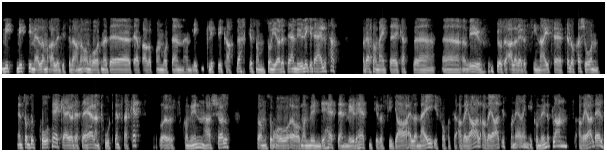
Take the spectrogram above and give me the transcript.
midt, midt imellom alle disse verneområdene. Det, det, er bare på en måte en, en liten klipp i kartverket som, som, gjør det til mulig i det hele tatt. Og Derfor mente jeg at uh, vi burde allerede si nei til, til, lokasjonen. Men som du påpeker, er jo dette her en totrinnsrakett. Kommunen har selv som, som overordner myndigheten muligheten til å si ja eller nei i forhold til areal, arealdisponering i kommuneplanens arealdel.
